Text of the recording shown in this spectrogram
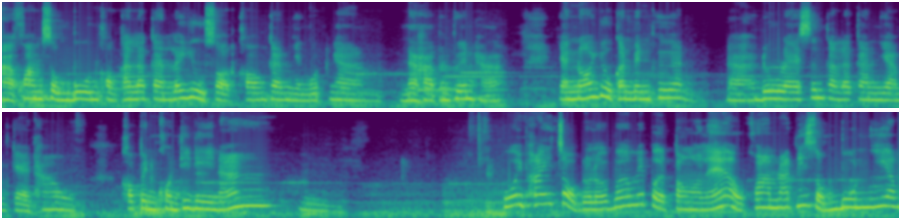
หาความสมบูรณ์ของกันและกัน และอยู่สอดคล้องกันอย่างงดงามนะคะเพื่อนๆค่ะอย่างน้อยอยู่กันเป็นเพื่อนนะดูแลซึ่งกันและกันยามแก่เท่า เขาเป็นคนที่ดีนะอุ้ยไพ่จบเดลเบอร์ไม่เปิดต่อแล้ว ความรักที่สมบูรณ์เยี่ยม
